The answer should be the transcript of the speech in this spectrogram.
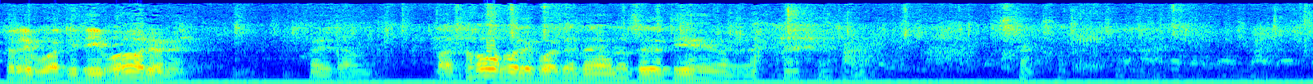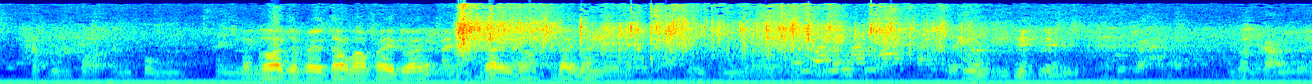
จะได้บวชดีๆเพราะเดี๋ยวนี้ไม่ทำปัดโทษบริบทจะแนวหนังสือที่ให้มันครับหลวงพ่ออันผมให้แล้วก็จะไปทำมาไฟด้วยได้เนาะได้นะประกาศเลย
